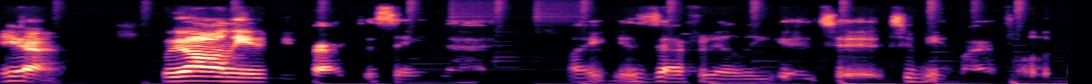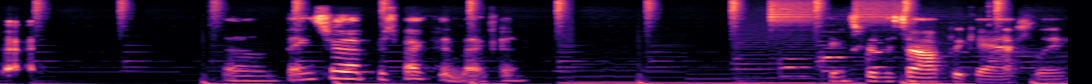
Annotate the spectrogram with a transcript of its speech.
Yeah. We all need to be practicing that. Like it's definitely good to to be mindful of that. So thanks for that perspective, Mecca. Thanks for the topic, Ashley.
